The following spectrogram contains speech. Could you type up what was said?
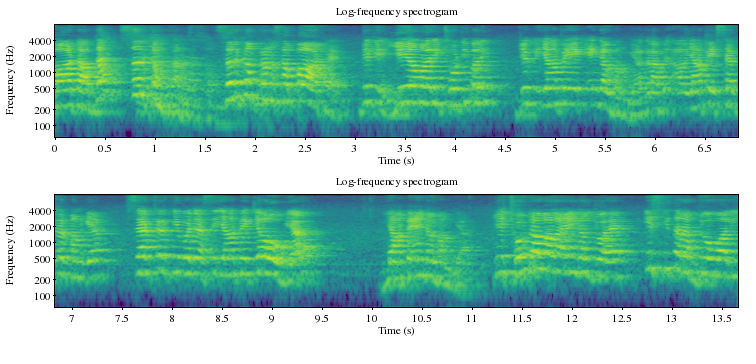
part of the circumference circumference का पार्ट है। देखिए, ये हमारी छोटी वाली यहाँ पे एक एंगल बन गया। अगर आप यहाँ पे एक सेक्टर बन गया। सेक्टर की वजह से यहाँ पे क्या हो गया? यहाँ पे एंगल बन गया। ये छोटा वाला एंगल जो है, इसकी तरफ़ जो वाली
